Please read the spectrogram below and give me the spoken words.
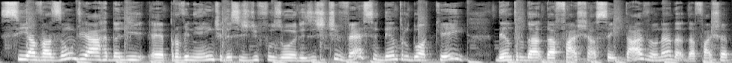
se a vazão de ar dali é, proveniente desses difusores estivesse dentro do ok, dentro da, da faixa aceitável, né, da, da faixa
